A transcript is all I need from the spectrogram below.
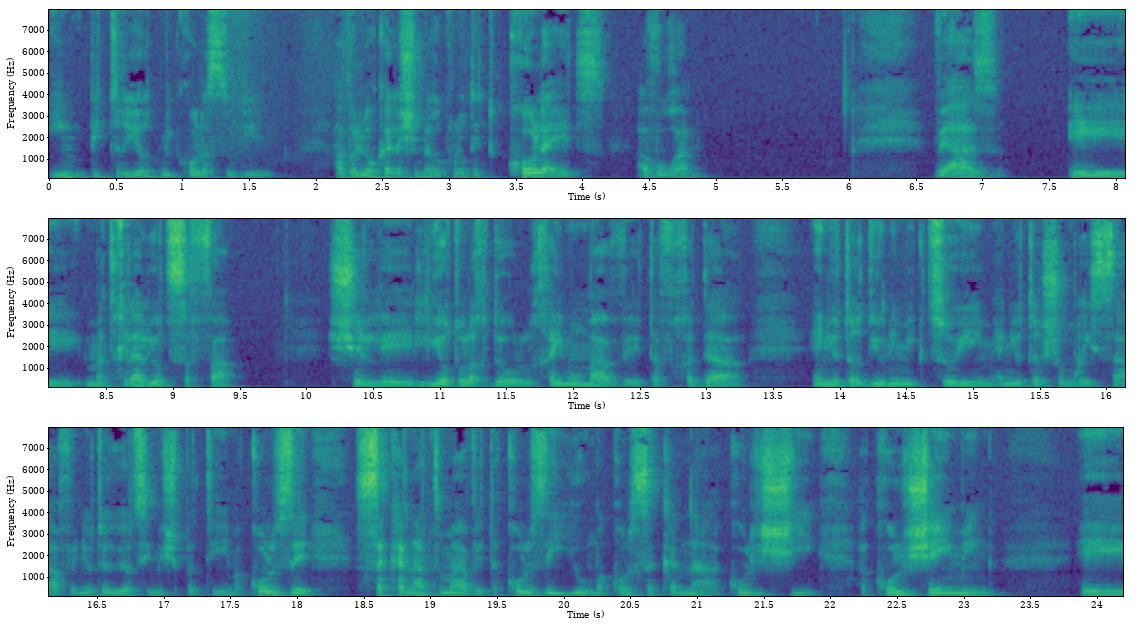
עם פטריות מכל הסוגים, אבל לא כאלה שמרוקנות את כל העץ עבורן. ואז אה, מתחילה להיות שפה של אה, להיות או לחדול, חיים או מוות, הפחדה, אין יותר דיונים מקצועיים, אין יותר שומרי סף, אין יותר יועצים משפטיים, הכל זה סכנת מוות, הכל זה איום, הכל סכנה, הכל אישי, הכל שיימינג. אה,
